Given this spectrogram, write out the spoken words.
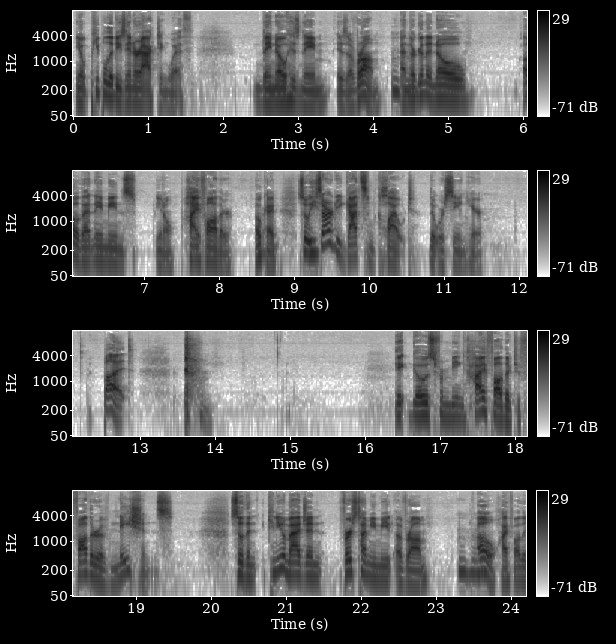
you know, people that he's interacting with, they know his name is Avram, and they're going to know, oh, that name means, you know, high father. Okay. So he's already got some clout that we're seeing here. But it goes from being high father to father of nations. So then, can you imagine first time you meet Avram? Mm-hmm. Oh, high father,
